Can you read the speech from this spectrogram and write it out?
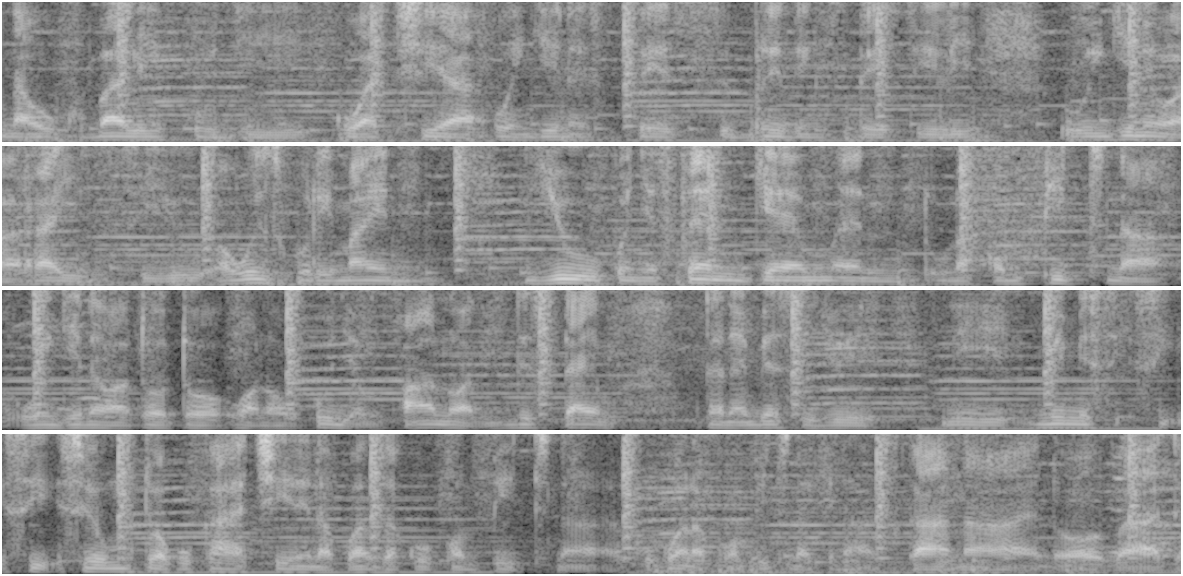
na ukubali kuji, kuachia wengine space, breathing space ili wengine wa rise. You hauwezi kuremind you kwenye same game and una compete na wengine watoto wanaokuja. Mfano at this time utaniambia sijui ni mimi si, si, si, sio mtu wa kukaa chini na kuanza kucompete na kukuwa na compete na kina Askana and all that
